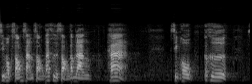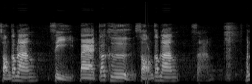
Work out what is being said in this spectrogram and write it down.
สิบหกสองสามสองก็คือสองกำลังห้าสิบหกก็คือสองกำลังสี่แปดก็คือสองกำลังสามมัน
